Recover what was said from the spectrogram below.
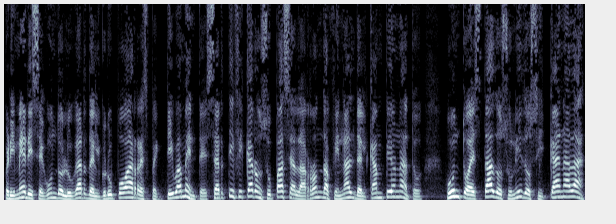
primer y segundo lugar del Grupo A respectivamente, certificaron su pase a la ronda final del campeonato junto a Estados Unidos y Canadá,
